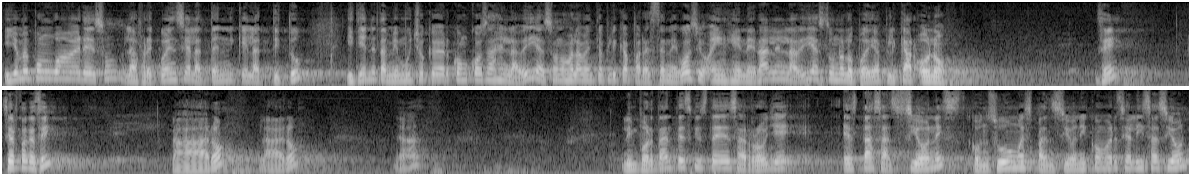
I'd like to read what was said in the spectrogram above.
Y yo me pongo a ver eso, la frecuencia, la técnica y la actitud, y tiene también mucho que ver con cosas en la vida. Eso no solamente aplica para este negocio, en general en la vida esto uno lo podía aplicar o no. ¿Sí? ¿Cierto que sí? Claro, claro. ¿Ya? Lo importante es que usted desarrolle estas acciones, consumo, expansión y comercialización,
